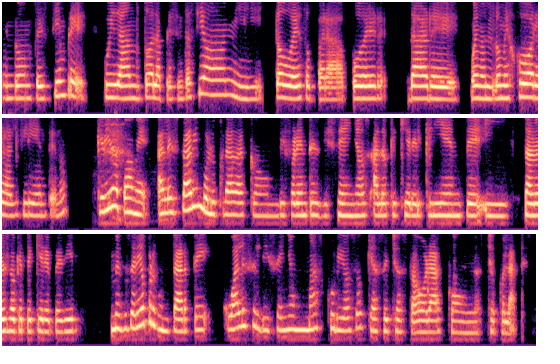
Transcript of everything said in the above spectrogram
Entonces, siempre cuidando toda la presentación y todo eso para poder dar, eh, bueno, lo mejor al cliente, ¿no? Querida Pame, al estar involucrada con diferentes diseños, a lo que quiere el cliente y tal vez lo que te quiere pedir, me gustaría preguntarte cuál es el diseño más curioso que has hecho hasta ahora con los chocolates.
